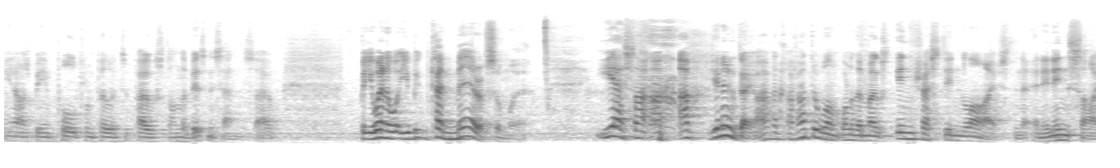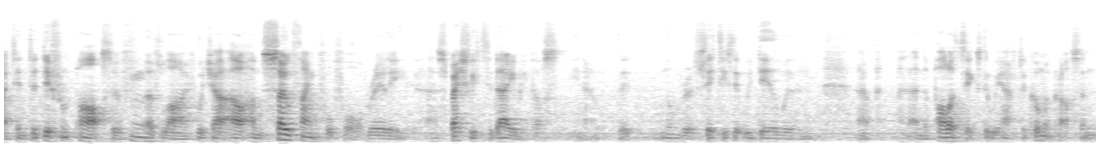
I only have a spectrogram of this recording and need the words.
you know, I was being pulled from pillar to post on the business end. So, But you went away, you became mayor of somewhere. Yes, I, I, I've, you know, Dave, I've, I've had the one, one of the most interesting lives and, and an insight into different parts of, of life, which I, I'm so thankful for, really, especially today because you know the number of cities that we deal with and, uh, and the politics that we have to come across. And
